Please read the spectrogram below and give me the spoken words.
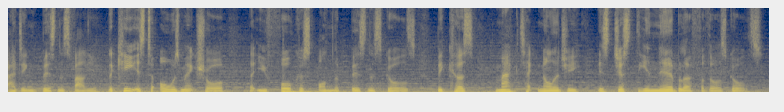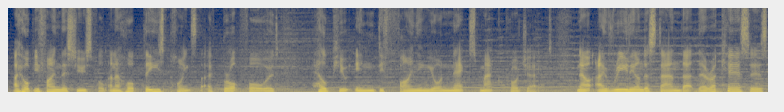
adding business value. The key is to always make sure that you focus on the business goals because MACH technology is just the enabler for those goals. I hope you find this useful and I hope these points that I've brought forward help you in defining your next MACH project Now, I really understand that there are cases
